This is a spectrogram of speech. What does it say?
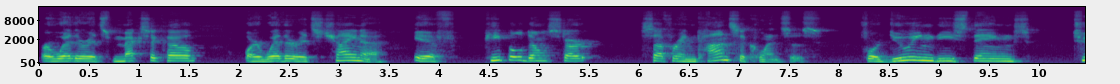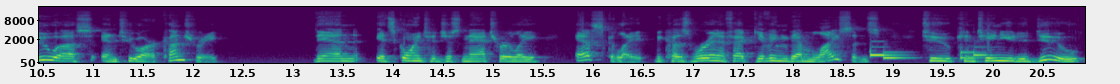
or whether it's Mexico, or whether it's China, if people don't start suffering consequences for doing these things to us and to our country, then it's going to just naturally escalate because we're in effect giving them license to continue to do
